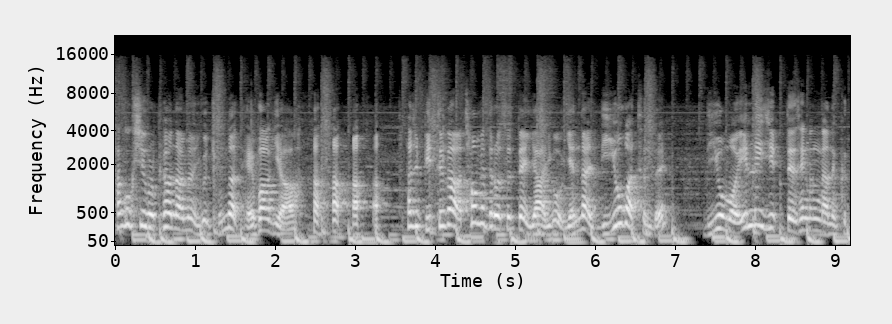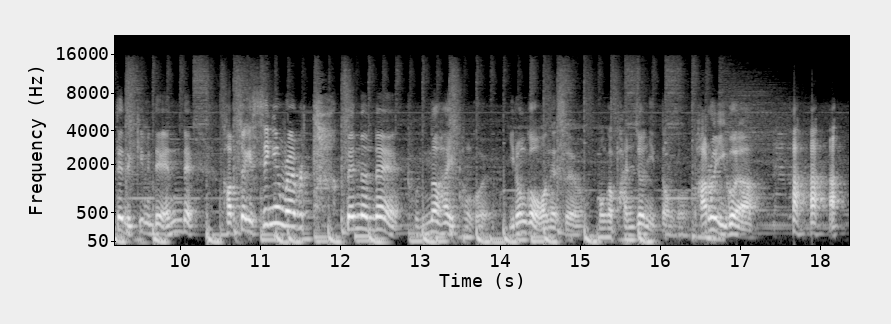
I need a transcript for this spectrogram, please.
한국식으로 표현하면 이건 존나 대박이야. 사실 비트가 처음에 들었을 때 야 이거 옛날 니오 같은데? 니오 뭐 1, 2집 때 생각나는 그때 느낌인데 했는데 갑자기 싱잉 랩을 탁 뺐는데 존나 하이판 거예요. 이런 거 원했어요. 뭔가 반전이 있던 거. 바로 이거야.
